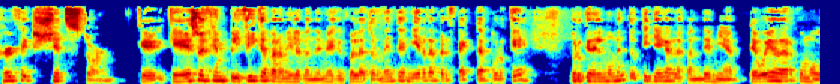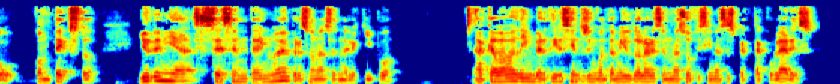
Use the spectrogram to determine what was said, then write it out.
perfect shitstorm, que, eso ejemplifica para mí la pandemia, que fue la tormenta de mierda perfecta. ¿Por qué? Porque en el momento que llega la pandemia, te voy a dar como contexto, yo tenía 69 personas en el equipo, acababa de invertir 150 mil dólares en unas oficinas espectaculares,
